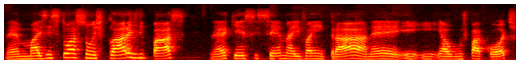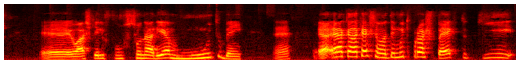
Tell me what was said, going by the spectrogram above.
Né? Mas em situações claras de passe, né, que esse Senna aí vai entrar né, em, em alguns pacotes, é, eu acho que ele funcionaria muito bem. Né? É, é aquela questão, né, tem muito prospecto que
